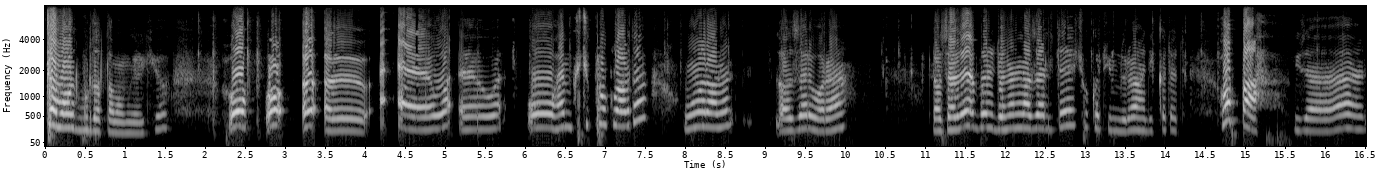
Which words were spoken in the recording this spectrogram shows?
Tamam burada atlamam gerekiyor. Hop hop. e, e, e, e, e, e. O hem küçük bloklarda ona rağmen lazer var ha. Lazerde böyle dönen lazerde çok kötüyümdür ha dikkat et. Hoppa. Güzel.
